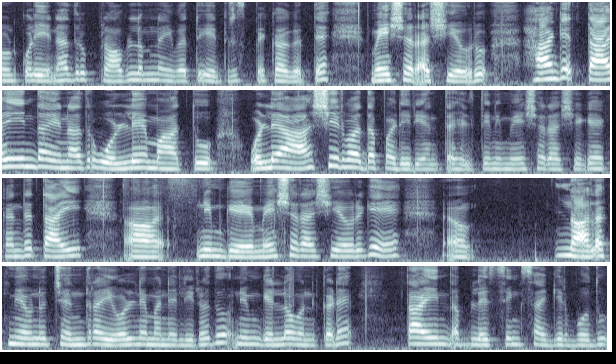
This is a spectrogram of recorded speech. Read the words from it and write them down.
ನೋಡ್ಕೊಳ್ಳಿ, ಏನಾದರೂ ಪ್ರಾಬ್ಲಮ್ನ ಇವತ್ತು ಎದುರಿಸ್ಬೇಕಾಗತ್ತೆ ಮೇಷರಾಶಿಯವರು. ಹಾಗೆ ತಾಯಿಯಿಂದ ಏನಾದರೂ ಒಳ್ಳೆಯ ಮಾತು ಒಳ್ಳೆಯ ಆಶೀರ್ವಾದ ಪಡೀರಿ ಅಂತ ಹೇಳ್ತೀನಿ ಮೇಷರಾಶಿಗೆ. ಯಾಕಂದರೆ ತಾಯಿ ನಿಮಗೆ ಮೇಷರಾಶಿಯವರಿಗೆ ನಾಲ್ಕನೇ ಅವನು ಚಂದ್ರ ಏಳನೇ ಮನೇಲಿರೋದು. ನಿಮಗೆಲ್ಲೋ ಒಂದು ಕಡೆ ತಾಯಿಯಿಂದ ಬ್ಲೆಸ್ಸಿಂಗ್ಸ್ ಆಗಿರ್ಬೋದು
